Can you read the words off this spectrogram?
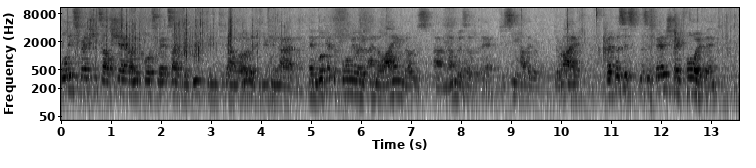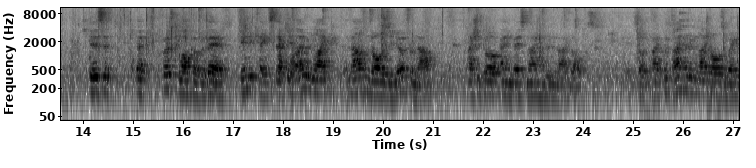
All these spreadsheets I'll share on the course website with you for you to download it. You can uh, then look at the formulas underlying those uh, numbers over there to see how they were derived. But this is, this is fairly straightforward then. Is that, that first block over there indicates that if I would like $1,000 a year from now, I should go and invest $909. Okay, so if I put $909 away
